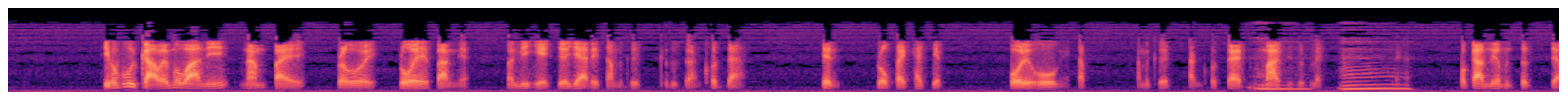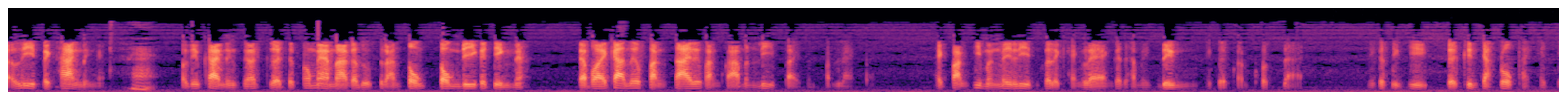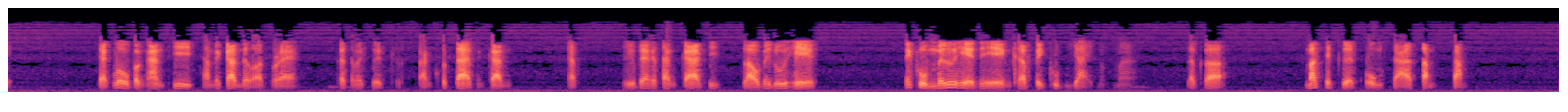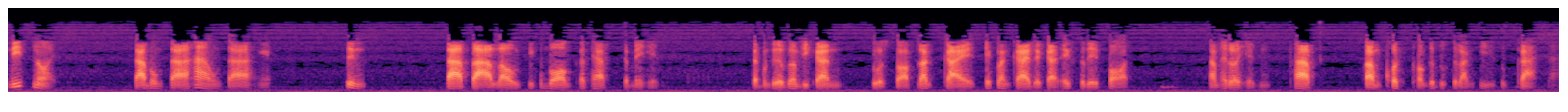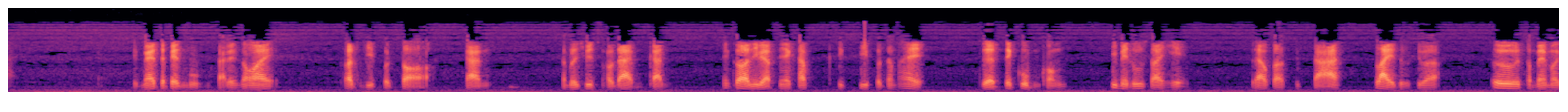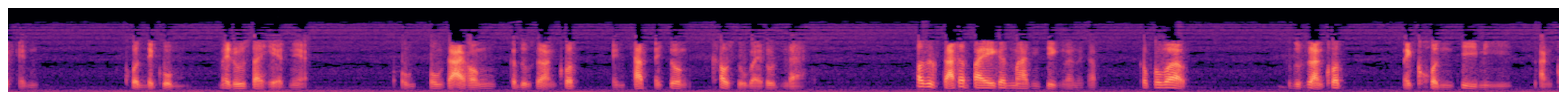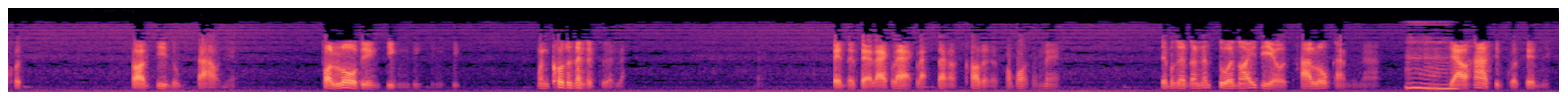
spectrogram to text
ที่ผมพูดกล่าวไว้เมื่อวานนี้นำไปโปรย โปรยให้ฟังเนี่ย มันมีเหตุเยอะแยะในทำให้เกิดกระดูกสันหลังคดได้ เช่น โรคไตแค่เจ็บโปลิโอไงครับทำให้เกิดสันคดได้มากที่สุดเลยอืมเพราะกล้ามเนื้อมันจะจะรีบไปข้างหนึ่งอะฮะพอรีบข้างหนึ่งนะเกิดจากพ่อแม่มากระดูกสันหลังตรงตรงดีก็จริงนะแต่พอไอ้กล้ามเนื้อฝั่งซ้ายหรือฝั่งขวามันรีบไปมันผ่อนแรงไปไอ้ฝั่งที่มันไม่รีบก็เลยแข็งแรงก็จะทำให้ดึงให้เกิดความคดได้นี่ก็สิ่งที่เกิดขึ้นจากโรคภัยไข้เจ็บ จากโรคบางอันที่ทำให้การเนื้ออ่อนแรง ก็ทำให้เกิดสังคดได้เหมือนกันครับ หรือแม้กระทั่งการที่เราไม่รู้เหตุ ในกลุ่มไม่รู้เหตุนี่เองครับ เป็นกลุ่มใหญ่มากๆ แล้วก็มักจะเกิดองศาต่ำๆนิดหน่อยสามองศาห้าองศาอย่างเงี้ย ซึ่งตาเปล่าเราที่ก็มองก็แทบจะไม่เห็น แต่บังเอิญว่ามีการตรวจสอบร่างกายเช็คร่างกายโดยการเอ็กซเรย์ปอดทำให้เราเห็นภาพ ความคดของกระดูกสันหลังที่อยู่ตรงกางได้ถึงแม้จะเป็นหมู่สายน้อย ก็จะมีผลต่อการดำเนินชีวิตของเราได้เหมือนกันในกรณีแบบนี้ครับสิ่งที่ผลทำให้เกิดในกลุ่มของที่ไม่รู้สาเหตุ แล้วก็ศึกษาไล่ดูที่ว่า เออทำไมมาเห็นคนในกลุ่ม ไม่รู้สาเหตุเนี่ยององศาของกระดูกสันหลังคดเป็นชัดในช่วงเข้าสู่วัยรุ่นแล้วพอศึกษากันไปกันมาจริงๆแล้วนะครับ ก็เพราะว่า ดูกสันหลังคดในคนที่มีหลังคดตอนที่หนุ่มสาวเนี่ยฟอลโล่ไปจริงๆจริงๆจริงๆมันคดตั้งแต่เกิดแล้ว เป็นตั้งแต่แรกๆแล้วตั้งแต่คลอดตั้งแต่พ่อทั้งแม่ แต่เมื่อเกิดตอนนั้นตัวน้อยเดียว ทารกอะนะอืมยาวห้าสิบกว่าเซนเนี่ย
